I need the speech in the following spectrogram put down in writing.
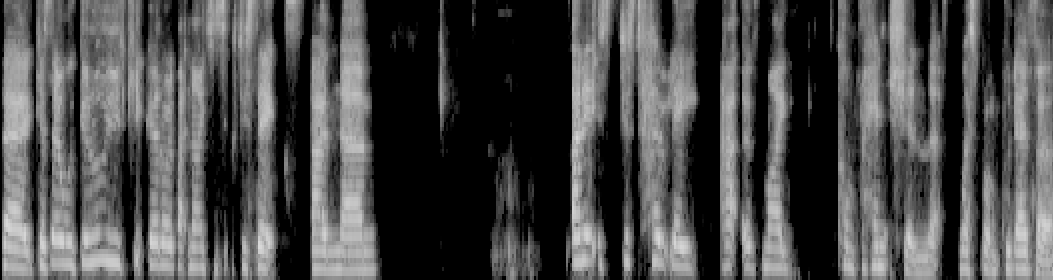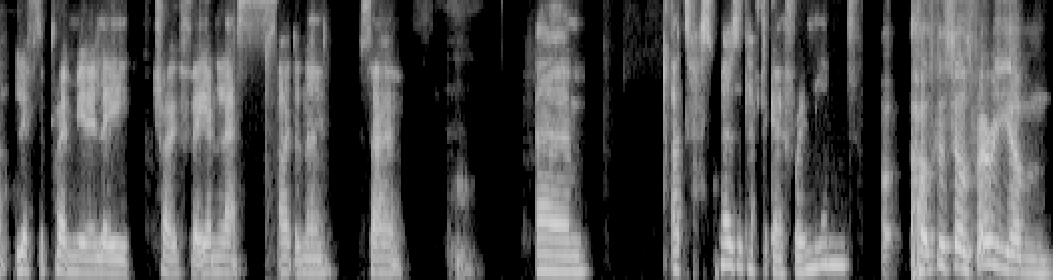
because they were going, oh, you keep going on about 1966, and um, and it's just totally out of my comprehension that West Brom could ever lift the Premier League trophy unless I don't know. So, um, I suppose I'd have to go for England. I was going to say I was very um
